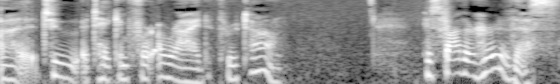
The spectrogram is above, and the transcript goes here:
uh, to take him for a ride through town. His father heard of this,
